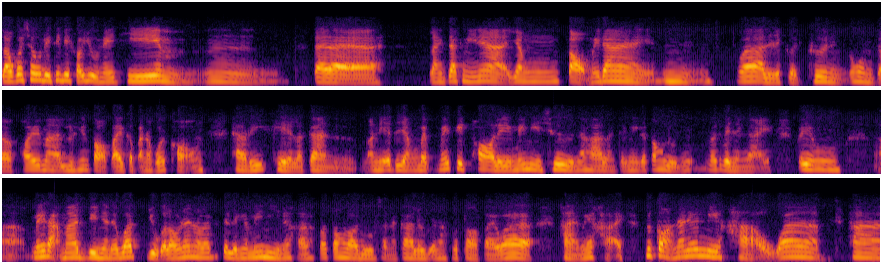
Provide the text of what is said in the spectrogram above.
เราก็โชคดีที่มีเขาอยู่ในทีม อืม แต่หลังจากนี้เนี่ยยังตอบไม่ได้ อืม ว่าอะไรจะเกิดขึ้น ก็คงจะค่อยมาลุ้นกันต่อไปกับอนาคตของแฮร์รี่เคนละกันอันนี้อาจจะยังแบบไม่ฟิตพอเลยยังไม่มีชื่อนะคะ หลังจากนี้ก็ต้องลุ้นว่าจะเป็นยังไง ก็ยัง ไม่สามารถยืนยันได้ว่าอยู่กับเราแน่นอนร้อยเปอร์เซ็นต์เลยยังไม่มีนะคะ ก็ต้องรอดูสถานการณ์ในอนาคตต่อไปว่าขายไม่ขาย คือก่อนหน้านี้มันมีข่าวว่าทาง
